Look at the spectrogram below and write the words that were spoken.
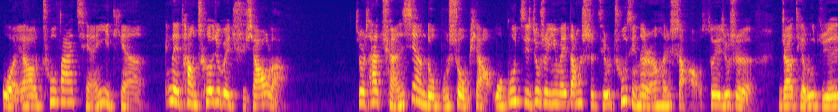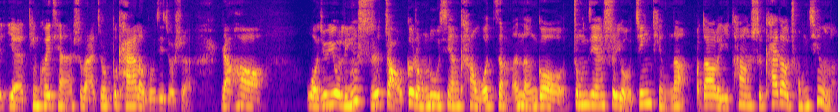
我要出发前一天，那趟车就被取消了。就是它全线都不售票。我估计就是因为当时其实出行的人很少，所以就是你知道铁路局也挺亏钱是吧？就是不开了，估计就是。然后我就又临时找各种路线，看我怎么能够中间是有经停的。找到了一趟是开到重庆的，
